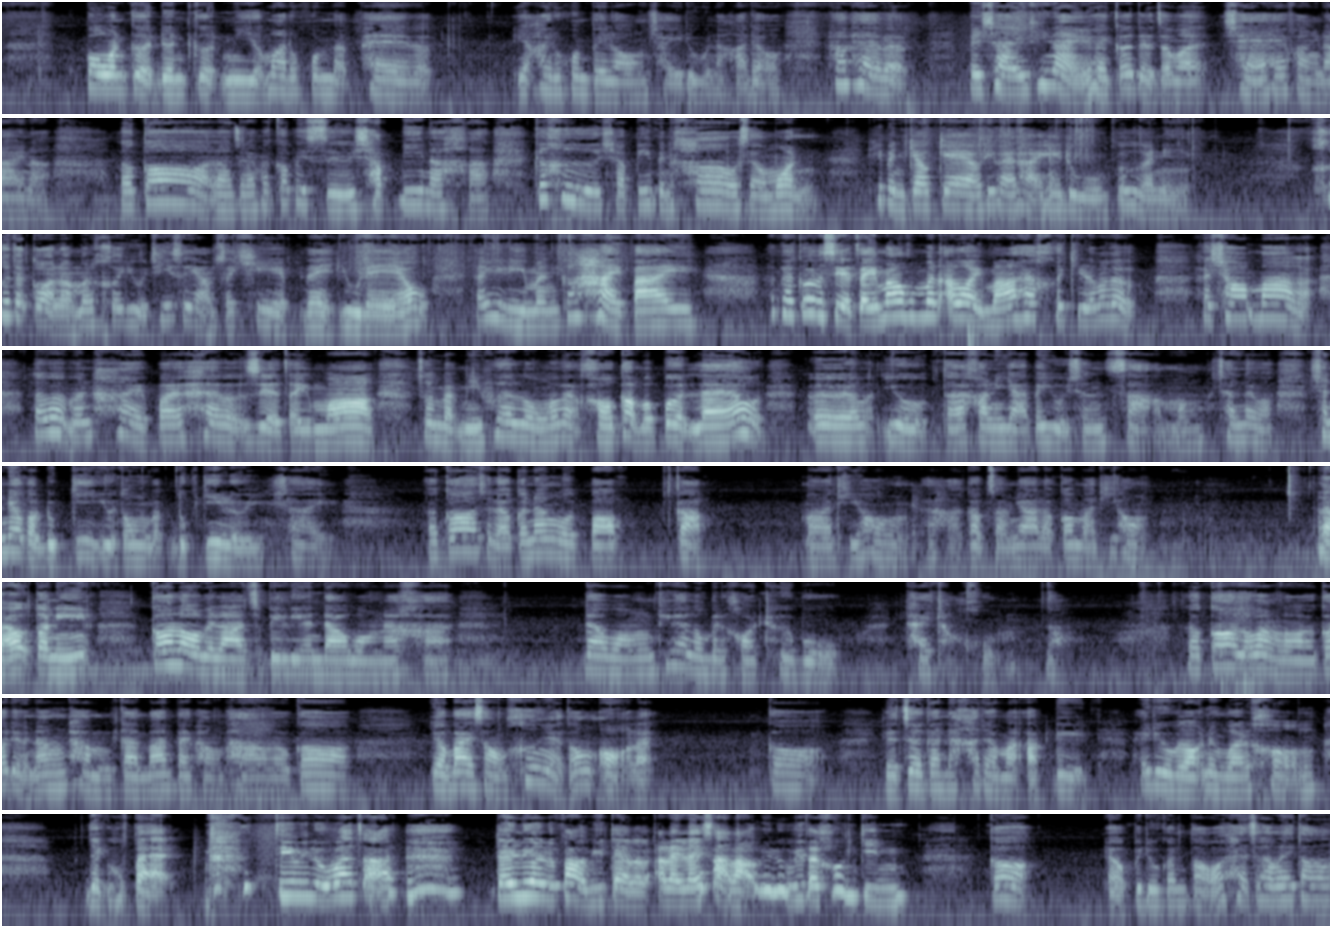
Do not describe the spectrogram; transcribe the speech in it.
โปรวันเกิดเดือนเกิดมีเยอะมากทุกคนแบบแพรแบบอยากให้ทุกคนไปลองใช้ดูนะคะ เดี๋ยวถ้าแพรแบบไปใช้ที่ไหนแพรก็เดี๋ยวจะมาแชร์ให้ฟังได้นะ แล้วก็หลังจากนั้นแพรก็ไปซื้อชับบี้นะคะ ก็คือชับบี้เป็นข้าวแซลมอน ที่เป็นแก้วๆที่แพรถ่ายให้ดูก็คืออันนี้ คือแต่ก่อนอะมันเคยอยู่ที่สยามสเคปในอยู่แล้ว แล้วอยู่ดีมันก็หายไปแล้วแพรก็เสียใจมากเพราะมันอร่อยมากแพรเคยกินแล้วมันแบบแพรชอบมากอะแล้วแบบมันหายไปแพรแบบเสียใจมาก จนแบบมีเพื่อนลงว่าแบบเขากลับมาเปิดแล้ว เออแล้วอยู่แต่คราวนี้ย้ายไปอยู่ชั้นสามมั้งชั้นอะไรวะชั้นเดียวกับดุกกี้อยู่ตรงแบบดุกกี้เลยใช่ แล้วก็เสร็จแล้วก็นั่งรถป๊อปกลับมาที่ห้องนะคะกลับสามยาแล้วก็มาที่ห้อง แล้วตอนนี้ก็รอเวลาจะไปเรียนดาวองนะคะ ดาวองที่แพรลงเป็นคอร์สเทอร์โบไทยสังคมเนาะแล้วก็ระหว่างรอก็เดี๋ยวนั่งทำการบ้านไปพังๆแล้วก็เดี๋ยวบ่ายสองครึ่งเนี่ยต้องออกแหละ ก็เดี๋ยวเจอกันนะคะ เดี๋ยวมาอัปเดต ให้ดูบล็อกหนึ่งวันของเด็กหกแปดที่ไม่รู้ว่าจะได้เรื่องหรือเปล่า มีแต่แบบอะไรไร้สาระไม่รู้มีแต่ของกิน ก็เดี๋ยวไปดูกันต่อว่าแพทจะทำอะไรต่อ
